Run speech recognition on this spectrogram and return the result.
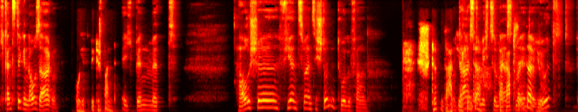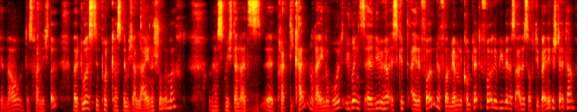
Ich kann es dir genau sagen. Oh, jetzt bin ich gespannt. Ich bin mit Hausche 24 Stunden Tour gefahren. Stimmt, da hat Und da hast du mich zum ersten Mal Interview. interviewt. Genau, das fand ich toll, weil du hast den Podcast nämlich alleine schon gemacht und hast mich dann als äh, Praktikanten reingeholt. Übrigens, äh, liebe Hörer, es gibt eine Folge davon. Wir haben eine komplette Folge, wie wir das alles auf die Beine gestellt haben,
